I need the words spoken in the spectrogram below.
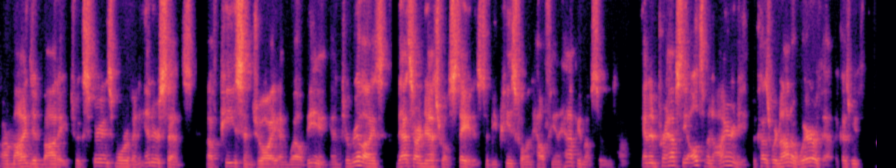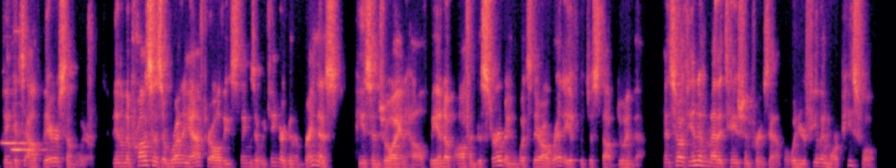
our mind and body to experience more of an inner sense of peace and joy and well-being and to realize that's our natural state is to be peaceful and healthy and happy most of the time and then perhaps the ultimate irony because we're not aware of that because we think it's out there somewhere then in the process of running after all these things that we think are going to bring us peace and joy and health, we end up often disturbing what's there already if we just stop doing that. And so at the end of a meditation, for example, when you're feeling more peaceful,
